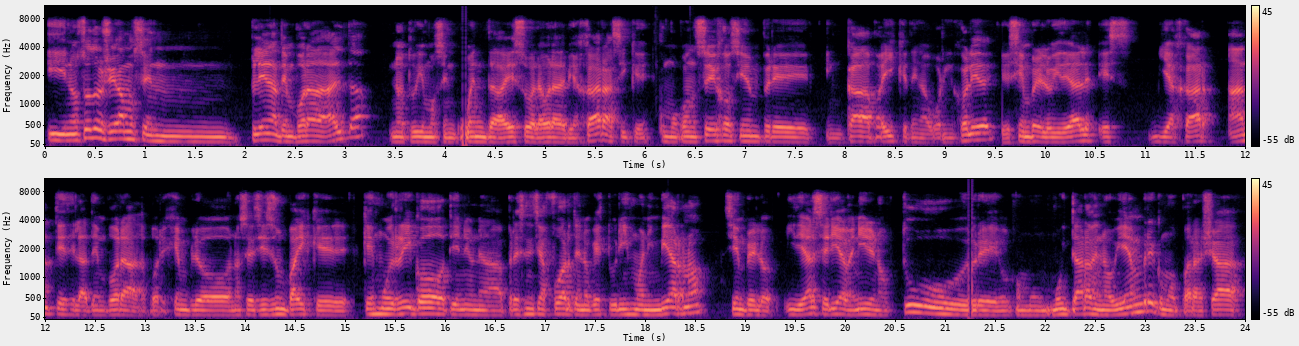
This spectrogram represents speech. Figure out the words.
Y nosotros llegamos en plena temporada alta, no tuvimos en cuenta eso a la hora de viajar, así que como consejo siempre en cada país que tenga Working Holiday, que siempre lo ideal es viajar antes de la temporada. Por ejemplo, no sé si es un país que, que es muy rico, tiene una presencia fuerte en lo que es turismo en invierno, siempre lo ideal sería venir en octubre o como muy tarde en noviembre, como para ya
